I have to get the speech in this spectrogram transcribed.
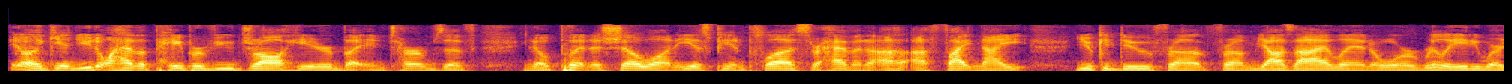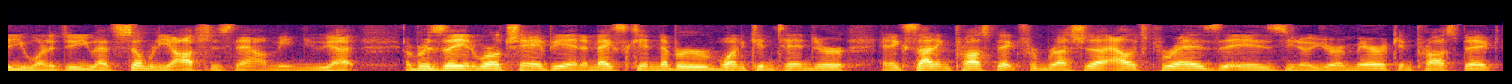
you know, again, you don't have a pay per view draw here, but in terms of you know putting a show on ESPN Plus or having a, a fight night you could do from from Yas Island or really anywhere you want to do. You have so many options now. I mean, you got a Brazilian world champion, a Mexican number one contender, an exciting prospect from Russia. Alex Perez is you know your American prospect.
